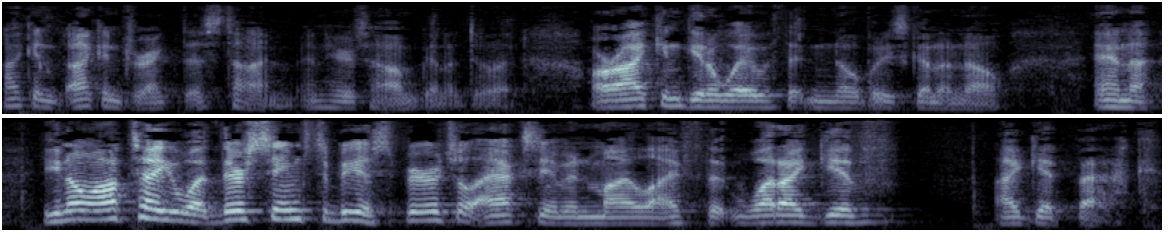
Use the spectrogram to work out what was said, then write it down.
I can I can drink this time, and here's how I'm going to do it. Or I can get away with it, and nobody's going to know. And uh, you know, I'll tell you what. There seems to be a spiritual axiom in my life that what I give, I get back.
